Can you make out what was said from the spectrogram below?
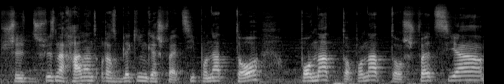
przy, przyzna Halland oraz Bleckingę Szwecji. Ponadto Ponadto, ponadto Szwecja,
